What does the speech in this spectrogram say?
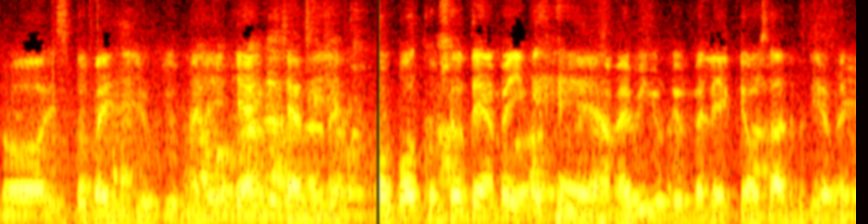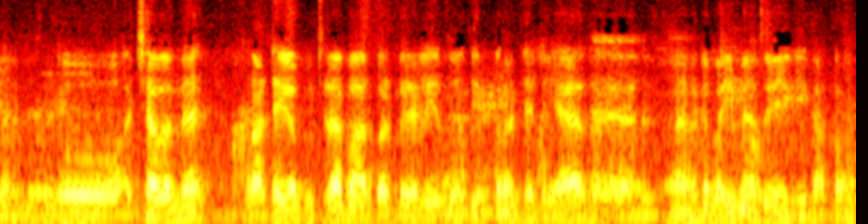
तो इसको भाई जी यूट्यूब में लेके आएँगे चैनल में। तो बहुत खुश होते हैं भाई कि हमें भी यूट्यूब में लेके आओ साथ वीडियो में। तो अच्छा बंदा है। पराठे का पूछ रहा है बार बार मेरे लिए दो तीन पराठे ले आया था। मैंने कहा भाई मैं तो एक ही खाता हूँ।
